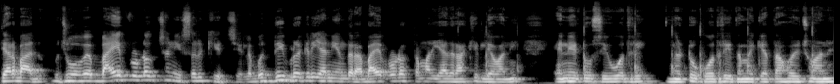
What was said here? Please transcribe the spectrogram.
ત્યારબાદ જો હવે બાય પ્રોડક્ટ છે ને એ સરખી જ છે, એટલે બધી પ્રક્રિયાની અંદર આ બાય પ્રોડક્ટ તમારે યાદ રાખી જ લેવાની. એને ટુ સીઓ થ્રી નટુ કો થ્રી તમે કહેતા હોય છો આને.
